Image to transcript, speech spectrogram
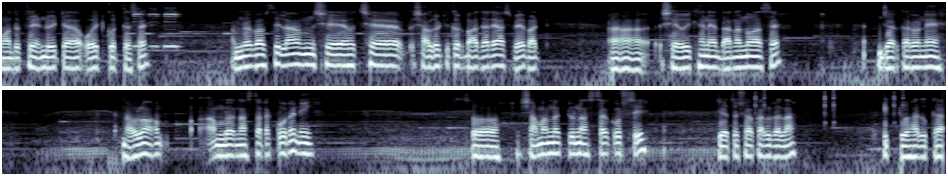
আমাদের ফ্রেন্ড ওইটা ওয়েট করতেছে। আমরা ভাবছিলাম সে হচ্ছে শালটিকর বাজারে আসবে বাট সে ওইখানে দাঁড়ানো আছে, যার কারণে ভাবলাম আমরা নাস্তাটা করে নিই। তো সামান্য একটু নাস্তা করছি, যেহেতু সকালবেলা একটু হালকা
